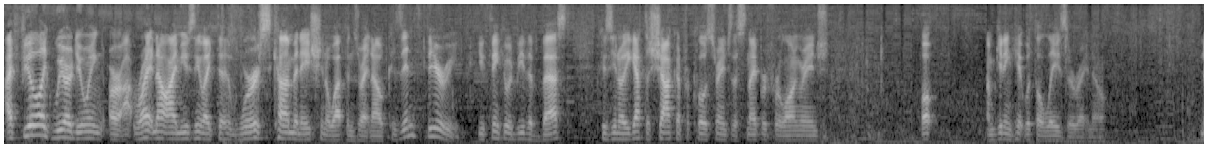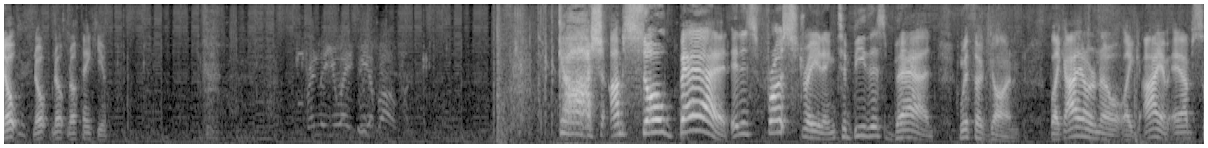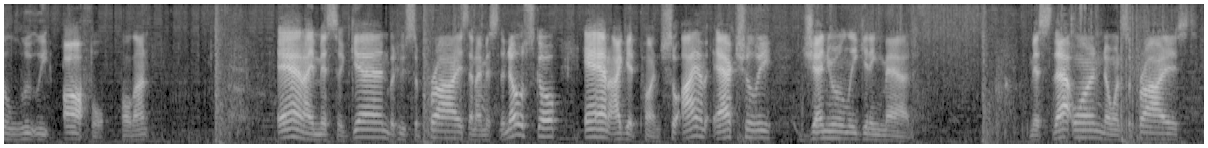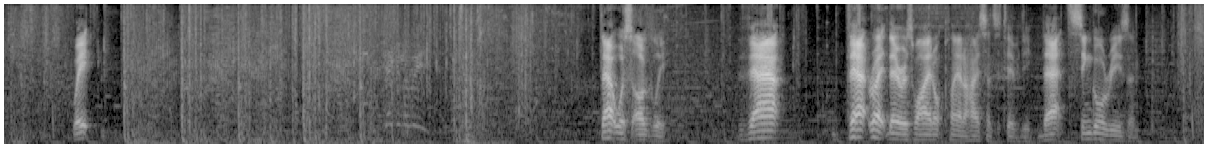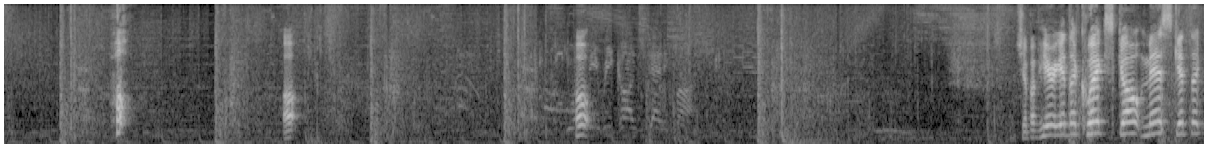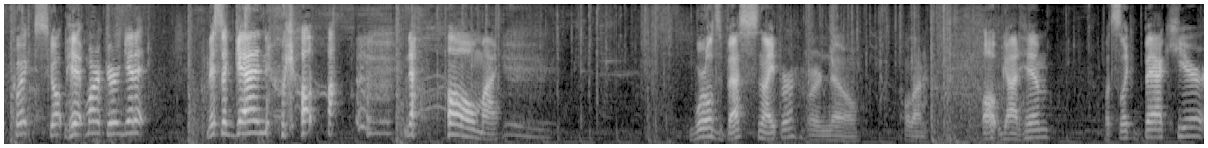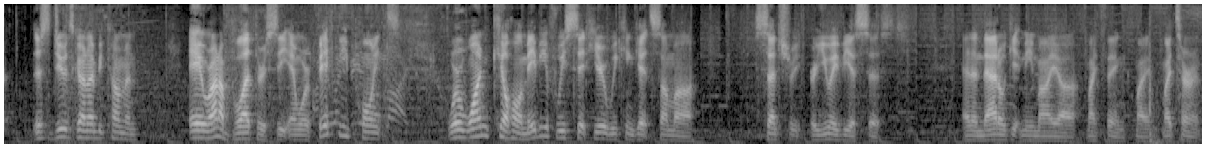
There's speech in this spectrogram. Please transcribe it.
I feel like we are doing, or right now I'm using like the worst combination of weapons right now. Because in theory, you think it would be the best. Because, you know, you got the shotgun for close range, the sniper for long range. Oh, I'm getting hit with the laser right now. Nope, nope, nope, no thank you. Gosh, I'm so bad. It is frustrating to be this bad with a gun. Like, I don't know. Like, I am absolutely awful. Hold on. And I miss again, but who's surprised? And I miss the no-scope, and I get punched. So I am actually genuinely getting mad. Missed that one. No one's surprised. Wait. That was ugly. That that right there is why I don't plan a high sensitivity. That single reason. Oh. Oh. Oh. Jump up here, get the quick scope, miss, get the quick scope, hit marker, get it. Miss again. no, oh my. World's best sniper, or no? Hold on. Oh, got him. Let's look back here. This dude's gonna be coming. Hey, we're on a bloodthirsty, and we're 50 points. We're one kill. Hold on, maybe if we sit here, we can get some uh, sentry or UAV assist and then that'll get me my uh, my thing, my my turret.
